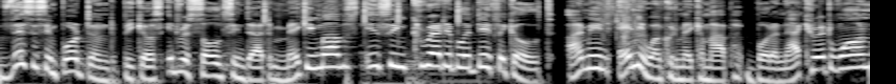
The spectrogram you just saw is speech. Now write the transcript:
This is important because it results in that making maps is incredibly difficult. I mean, anyone could make a map, but an accurate one?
